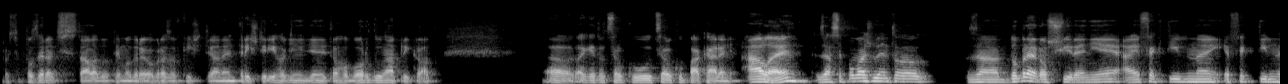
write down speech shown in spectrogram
proste pozerať stále do tej modrej obrazovky, či teda 3-4 hodiny denne toho bordu napríklad, uh, tak je to celku, celku pakáreň. Ale zase považujem to za dobré rozšírenie a efektívne, efektívne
